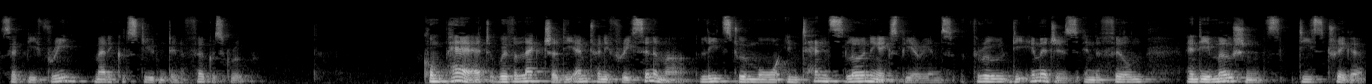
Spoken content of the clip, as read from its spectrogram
said B3, medical student in a focus group. Compared with a lecture, the M23 cinema leads to a more intense learning experience through the images in the film and the emotions these trigger.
